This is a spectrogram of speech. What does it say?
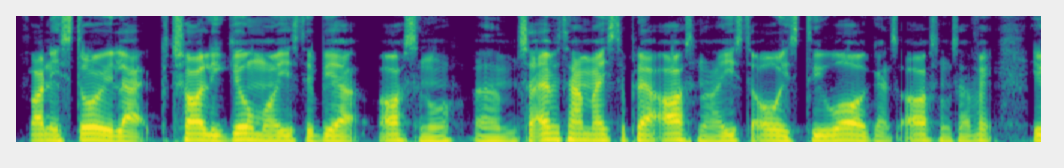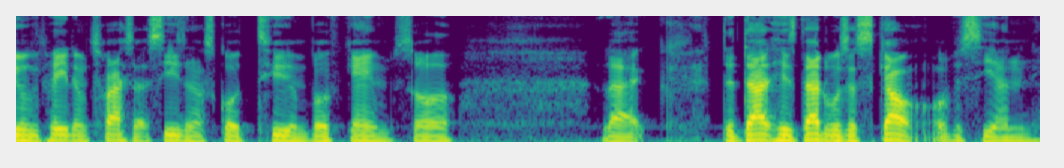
funny story, like Charlie Gilmour used to be at Arsenal. Um, so every time I used to play at Arsenal, I used to always do well against Arsenal. So I think even we played them twice that season. I scored two in both games. So like the dad, his dad was a scout, obviously, and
